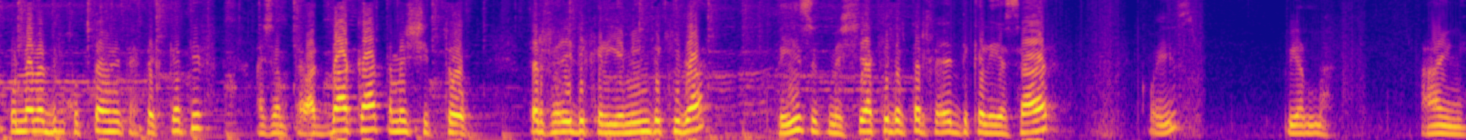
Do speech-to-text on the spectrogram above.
الخلالة دي بحطها هنا تحت الكتف عشان تعداك تمشي التوب. ترفع يدك اليمين ده كده. كويس؟ وتمشيها كده وترفع يدك اليسار. كويس؟ ويلا عيني.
